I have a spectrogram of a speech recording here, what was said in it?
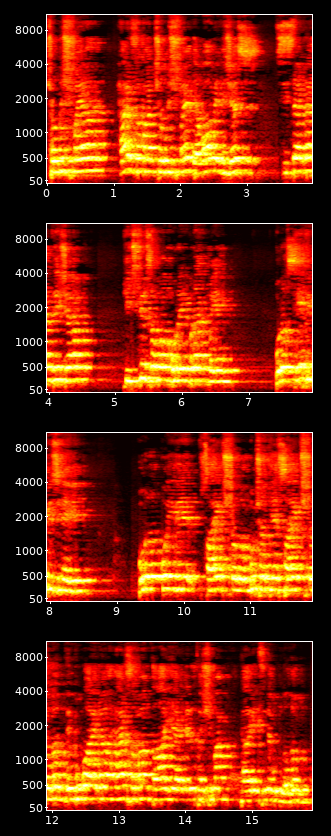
çalışmaya, her zaman çalışmaya devam edeceğiz. Sizlerden ricam hiçbir zaman burayı bırakmayın. Burası hepimizin evi. Burada bu evi sahip çıkalım, bu çatıya sahip çıkalım ve bu bayrağı her zaman daha iyi yerlere taşımak gayretinde bulunalım.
